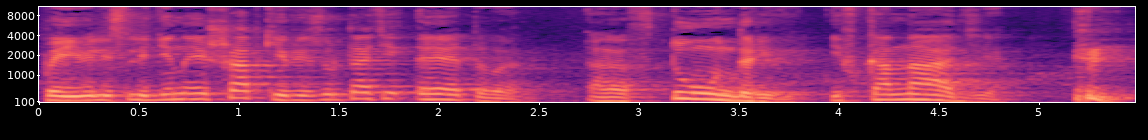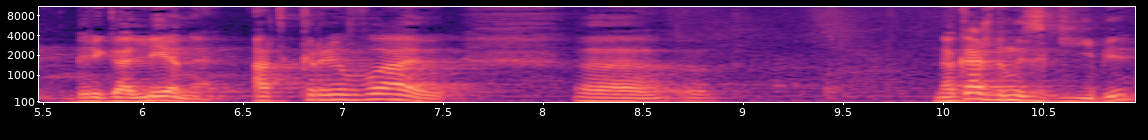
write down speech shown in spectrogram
появились ледяные шапки, в результате этого в тундре и в Канаде берега Лены открывают на каждом изгибе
